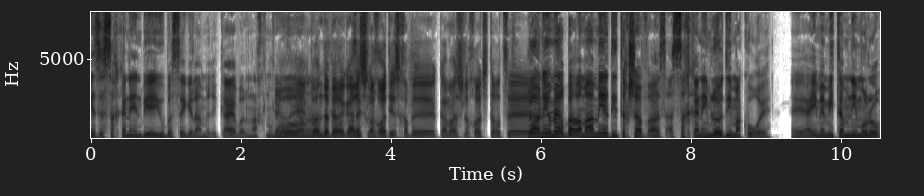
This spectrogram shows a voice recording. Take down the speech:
איזה שחקני NBA יהיו בסגל האמריקאי, אבל אנחנו כן, בוא... זה גם- בוא נדבר רגע על השלכות, יש לך בכמה השלכות שאתה רוצה... לא, אני אומר, ברמה המיידית עכשיו, הש- השחקנים לא יודעים מה קורה, אה, האם הם מתאמנים או לא.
